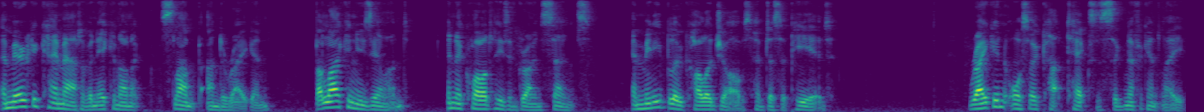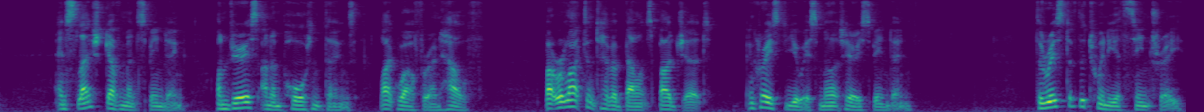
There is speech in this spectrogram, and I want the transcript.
America came out of an economic slump under Reagan, but like in New Zealand, inequalities have grown since, and many blue collar jobs have disappeared. Reagan also cut taxes significantly and slashed government spending on various unimportant things like welfare and health, but reluctant to have a balanced budget, increased US military spending. The rest of the 20th century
